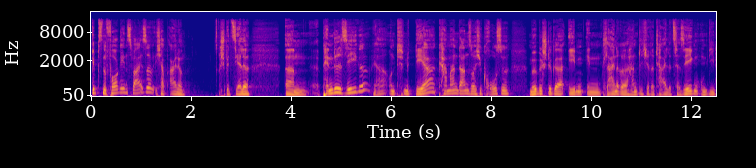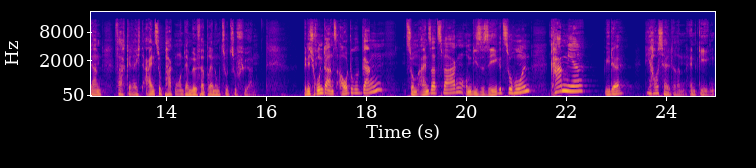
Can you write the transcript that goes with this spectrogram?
Gibt es eine Vorgehensweise? Ich habe eine spezielle ähm, Pendelsäge, ja, und mit der kann man dann solche große Möbelstücke eben in kleinere, handlichere Teile zersägen, um die dann fachgerecht einzupacken und der Müllverbrennung zuzuführen. Bin ich runter ans Auto gegangen, zum Einsatzwagen, um diese Säge zu holen, kam mir wieder die Haushälterin entgegen.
